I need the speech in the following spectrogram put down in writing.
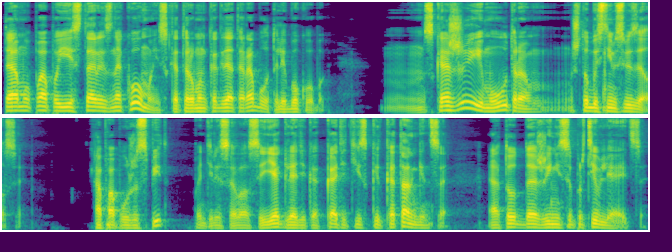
«Там у папы есть старый знакомый, с которым он когда-то работали бок о бок. Скажи ему утром, чтобы с ним связался». «А папа уже спит?» – поинтересовался я, глядя, как Катя тискает Катангенса, а тот даже и не сопротивляется,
